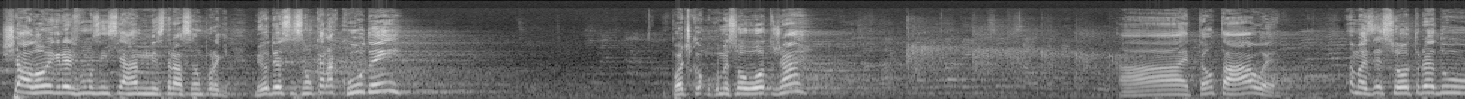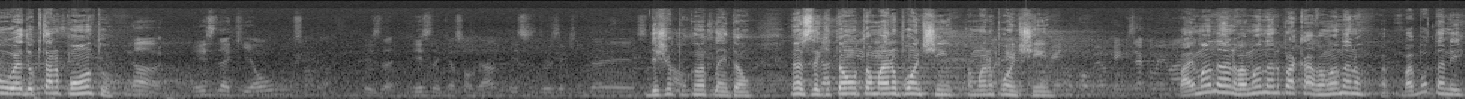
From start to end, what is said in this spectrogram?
Shalom, igreja, vamos encerrar a ministração por aqui. Meu Deus, vocês são caracudo, hein? Pode, co- começou o outro já? Ah, então tá, ué. Não, mas esse outro é do, é do que tá no ponto. Não, esse daqui é o salgado. Esse, da- esse daqui é salgado, esses dois aqui ainda é. Deixa pro canto lá então. Não, esses aqui estão mais no pontinho, estão mais no pontinho. Vai mandando, vai mandando pra cá, vai mandando. Vai botando aí.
